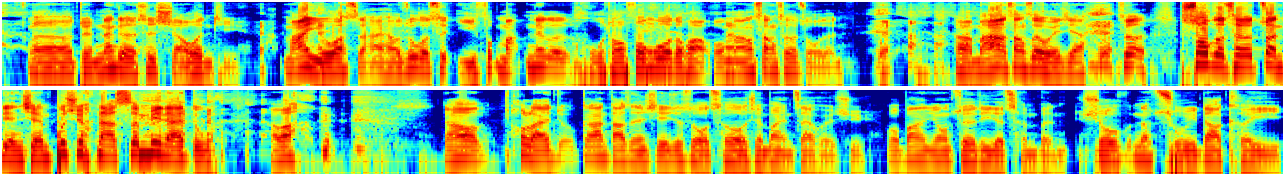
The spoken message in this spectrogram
呃，对，那个是小问题，蚂蚁窝是还好，如果是蚁蜂马那个虎头蜂窝的话，我马上上车走人，啊，马上上车回家，这收个车赚点钱，不需要拿生命来赌，好不好？然后后来就刚刚达成协议，就是我车我先帮你载回去，我帮你用最低的成本修，那处理到可以。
